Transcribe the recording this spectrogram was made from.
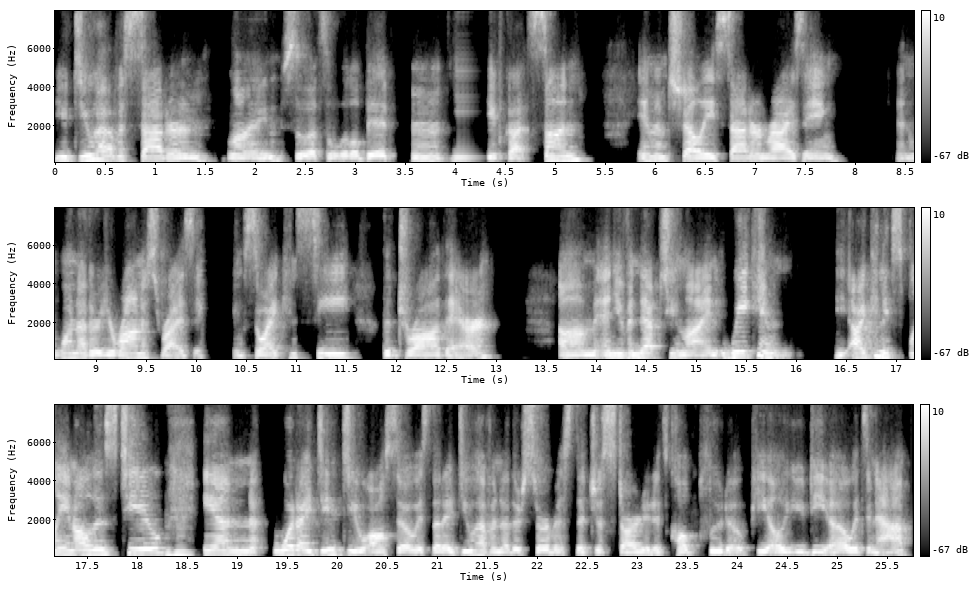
you do have a Saturn line, so that's a little bit. Mm, you've got Sun, MM Shelley, Saturn rising, and one other Uranus rising. So I can see the draw there. Um, and you have a Neptune line. We can I can explain all this to you. Mhm. And what I did do also is that I do have another service that just started. It's called Pludo, P L U D O. It's an app,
